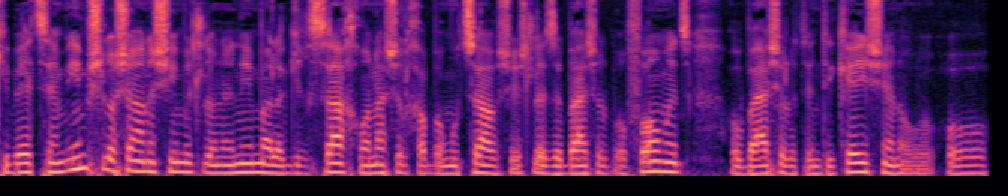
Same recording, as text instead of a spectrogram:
כי בעצם אם שלושה אנשים מתלוננים על הגרסה האחרונה שלך במוצר, שיש לה איזה בעיה של performance, או בעיה של authentication, או, או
